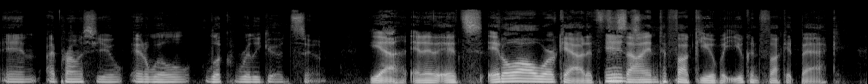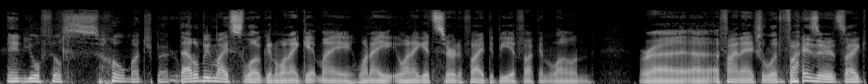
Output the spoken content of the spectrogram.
and I promise you, it will look really good soon. Yeah, and it, it's it'll all work out. It's And- designed to fuck you, but you can fuck it back. And you'll feel so much better. That'll be you- my slogan when I get my when I when I get certified to be a fucking loan or a, a financial advisor. It's like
